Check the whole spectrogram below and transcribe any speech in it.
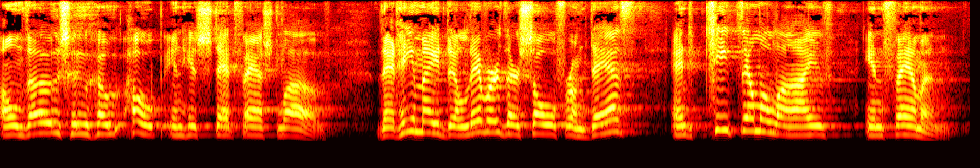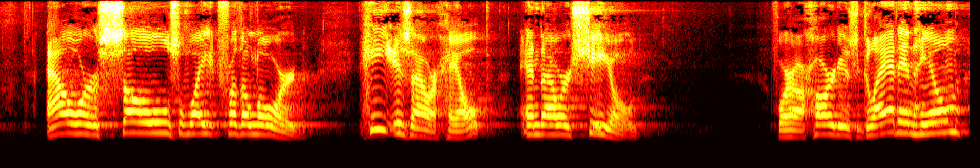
on those who hope in his steadfast love, that he may deliver their soul from death and keep them alive in famine. Our souls wait for the Lord. He is our help and our shield. For our heart is glad in him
